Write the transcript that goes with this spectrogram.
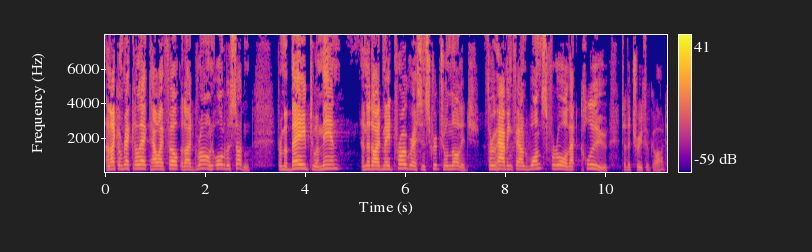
And I can recollect how I felt that I'd grown all of a sudden from a babe to a man, and that I'd made progress in scriptural knowledge through having found once for all that clue to the truth of God.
